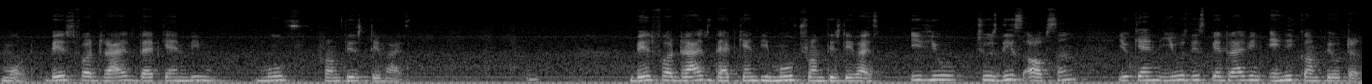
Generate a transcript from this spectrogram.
mode. Best for drives that can be moved from this device best for drives that can be moved from this device. If you choose this option you can use this pen drive in any computer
